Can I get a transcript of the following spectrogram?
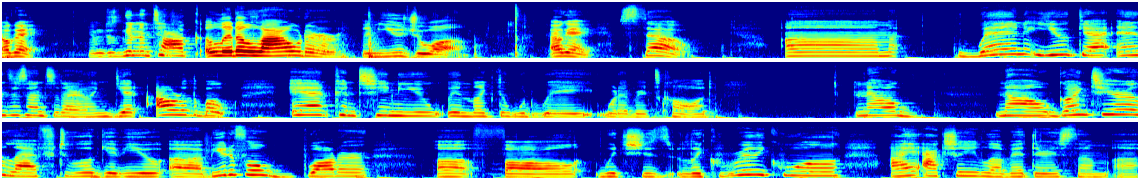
okay. I'm just gonna talk a little louder than usual. Okay, so, um, when you get into Sunset Island, get out of the boat and continue in like the woodway, whatever it's called. Now, now going to your left will give you a beautiful water uh, fall, which is like really cool. I actually love it. There's some uh,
